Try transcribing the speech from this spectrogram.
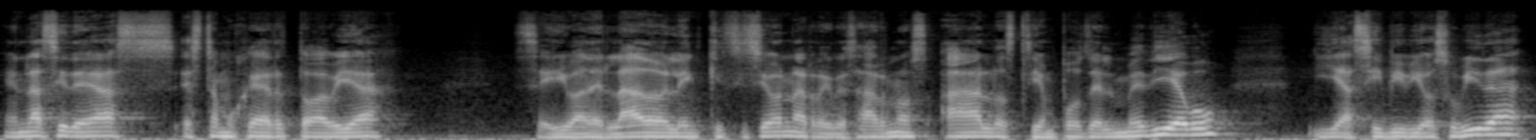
en las ideas, esta mujer todavía se iba del lado de la Inquisición a regresarnos a los tiempos del medievo y así vivió su vida.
